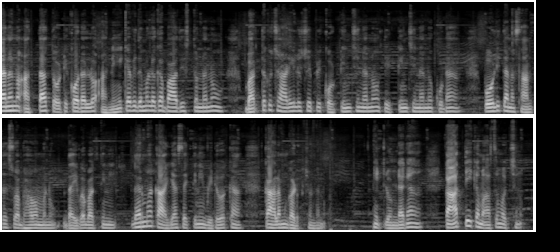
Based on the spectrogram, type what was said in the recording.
తనను అత్త తోటికోడల్లో అనేక విధములుగా బాధిస్తున్నను భర్తకు చాడీలు చెప్పి కొట్టించినను తిట్టించినను కూడా పోలి తన శాంత స్వభావమును దైవభక్తిని ధర్మ కార్యాశక్తిని విడువక కాలం గడుపుచుండను. ఇట్లుండగా కార్తీక మాసం వచ్చును.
